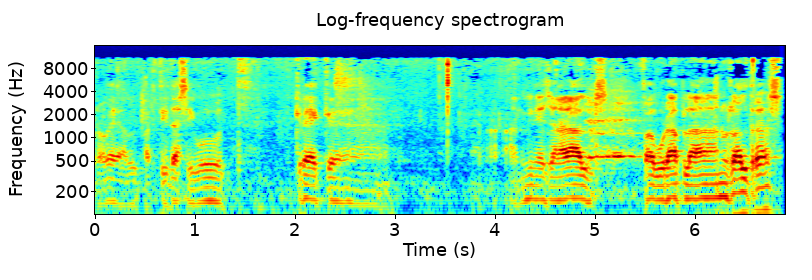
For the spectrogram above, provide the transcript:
però bé, el partit ha sigut crec que en línies generals favorable a nosaltres.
